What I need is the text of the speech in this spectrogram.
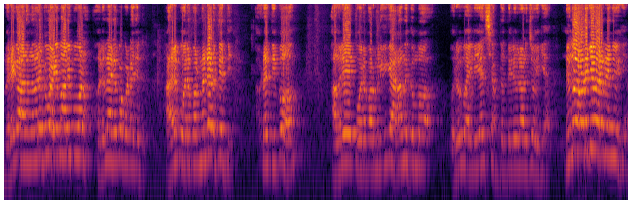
ഇവരെ കാണുന്നവരൊക്കെ വഴി മാറി പോവാണ്. ഒരു നേരെ പൊക്കോട്ടെ വെച്ചിട്ട്. അങ്ങനെ അടുത്ത് എത്തി. അവിടെ എത്തിയപ്പോ അവർ പൂരപ്പറമ്പിലേക്ക് കയറാൻ നിൽക്കുമ്പോ ഒരു വലിയ ശബ്ദത്തിൽ ഒരാൾ ചോദിക്കുക നിങ്ങൾ എവിടേക്ക് വരണേന്ന് ചോദിക്കുക.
